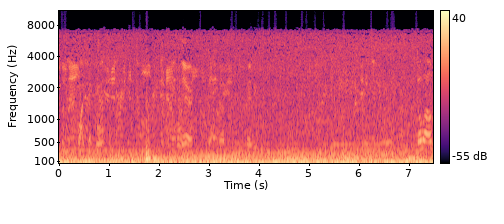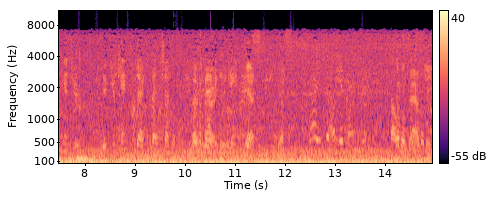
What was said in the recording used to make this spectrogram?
stop and watch go. Maybe. Go out injured. You, you can't come back to that chuckle. You want to come back into the game. Yes. Yes. Why, is? That was nasty.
